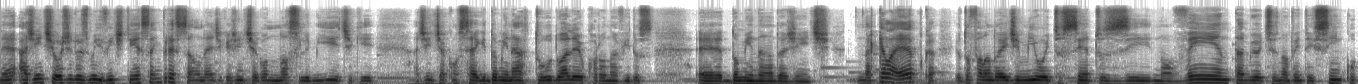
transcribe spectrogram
Né? A gente hoje em 2020 tem essa impressão né, de que a gente chegou no nosso limite, que a gente já consegue dominar tudo. Olha aí o coronavírus é, dominando a gente. Naquela época, eu tô falando aí de 1890, 1895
